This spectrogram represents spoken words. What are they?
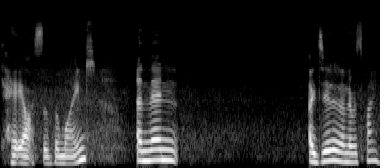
chaos of the mind. And then i did it and it was fine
